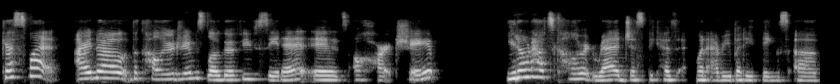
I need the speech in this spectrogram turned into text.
guess what? I know the Color Your Dreams logo, if you've seen it, it's a heart shape. You don't have to color it red just because when everybody thinks of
